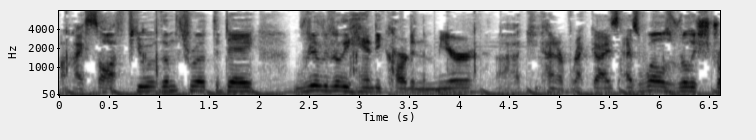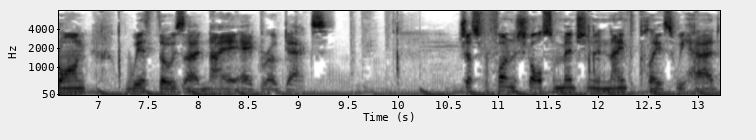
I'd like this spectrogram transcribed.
Uh, I saw a few of them throughout the day. Really, really handy card in the mirror. Uh, can kind of wreck guys, as well as really strong with those uh, Naya aggro decks just for fun, I should also mention in ninth place we had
